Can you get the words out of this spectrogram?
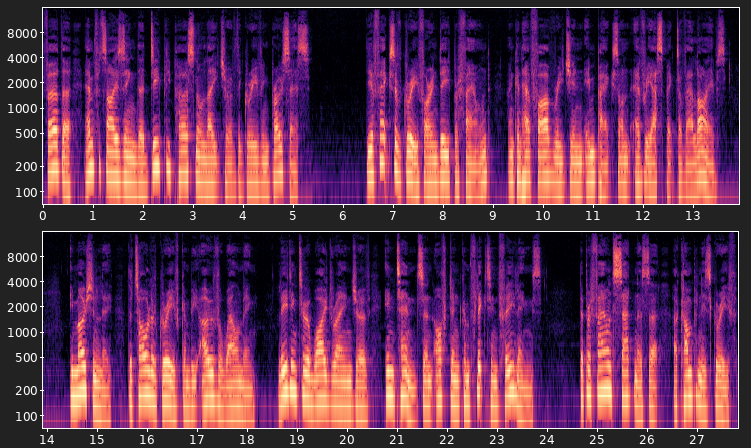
further emphasizing the deeply personal nature of the grieving process. The effects of grief are indeed profound and can have far reaching impacts on every aspect of our lives. Emotionally, the toll of grief can be overwhelming, leading to a wide range of intense and often conflicting feelings. The profound sadness that accompanies grief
